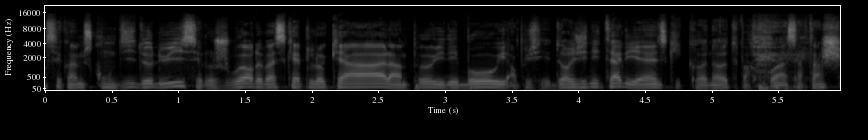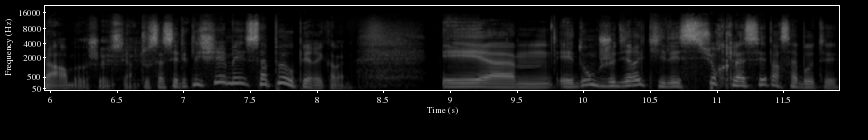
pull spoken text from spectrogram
c'est quand même ce qu'on dit de lui, c'est le joueur de basket local, un peu, il est beau, en plus il est d'origine italienne, ce qui connote parfois un certain charme. Je sais, tout ça c'est des clichés, mais ça peut opérer quand même. et euh, donc je dirais qu'il est surclassé par sa beauté.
